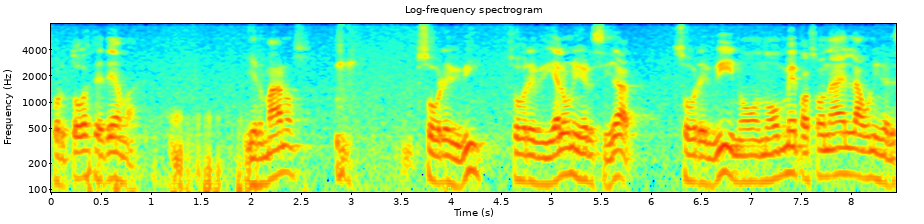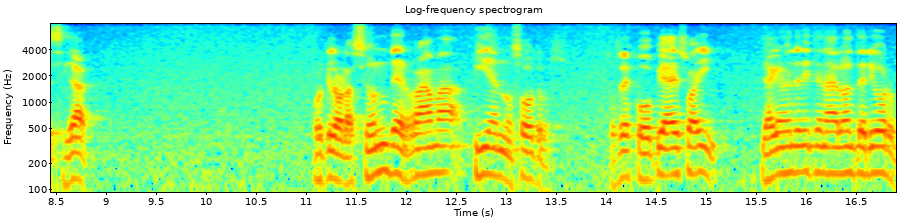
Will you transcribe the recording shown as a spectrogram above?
por todo este tema. Y hermanos, sobreviví. Sobreviví a la universidad. Sobreviví. No, no me pasó nada en la universidad. Porque la oración derrama vida en nosotros. Entonces copia eso ahí. Ya que no entendiste nada de lo anterior,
